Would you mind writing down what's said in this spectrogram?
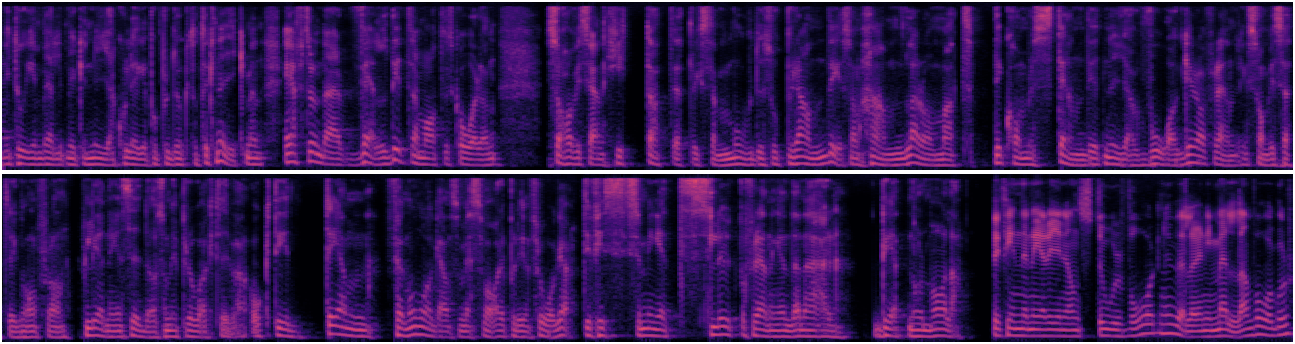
vi tog in väldigt mycket nya kollegor på produkt och teknik. Men efter de där väldigt dramatiska åren så har vi sen hittat ett liksom modus operandi som handlar om att det kommer ständigt nya vågor av förändring som vi sätter igång från ledningens sida och som är proaktiva. Och det är den förmågan som är svaret på din fråga. Det finns liksom inget slut på förändringen, den är det normala. Befinner ni er i någon stor våg nu eller är ni mellan vågor?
